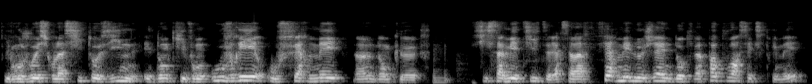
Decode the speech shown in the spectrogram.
qui vont jouer sur la cytosine et donc qui vont ouvrir ou fermer. Hein, donc, euh, si ça méthyle, c'est-à-dire que ça va fermer le gène, donc il ne va pas pouvoir s'exprimer.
